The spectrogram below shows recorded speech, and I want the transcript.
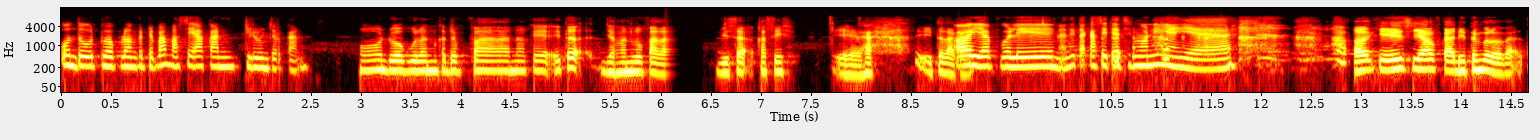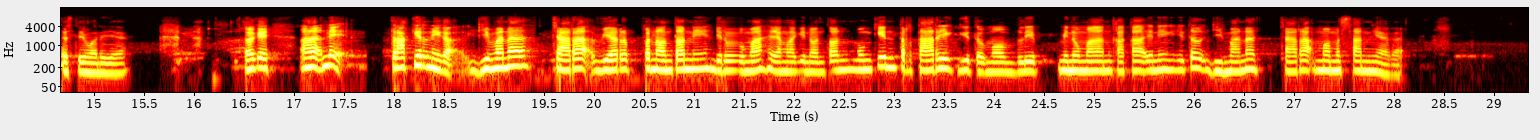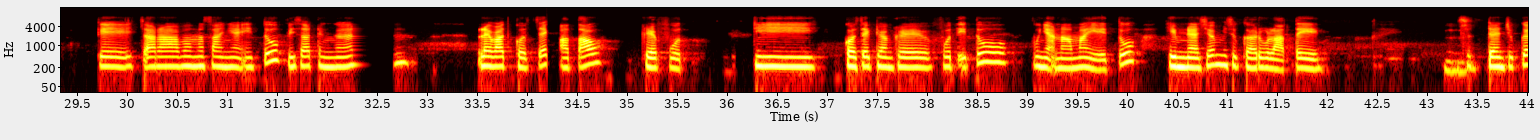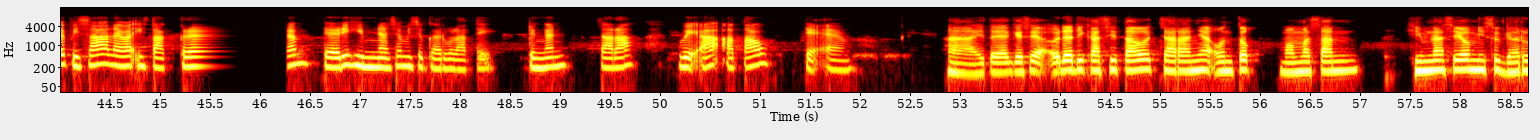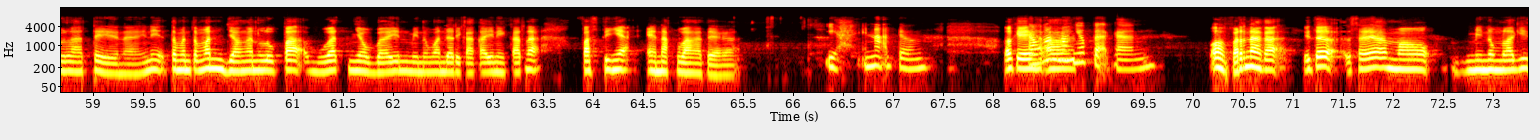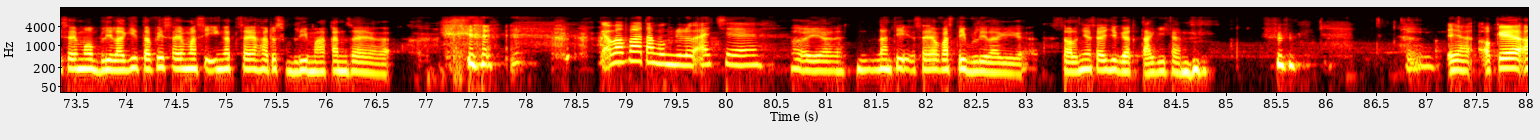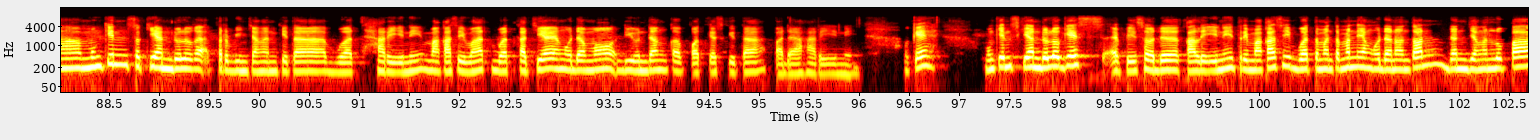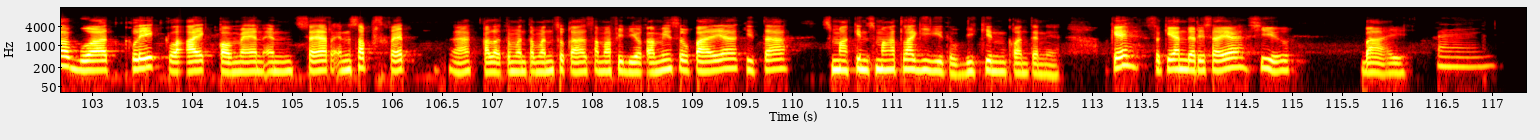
untuk dua bulan ke depan pasti akan diluncurkan. Oh, dua bulan ke depan. Oke, itu jangan lupa lah. Bisa kasih Iya, itulah Oh Kak. iya boleh, nanti tak kasih testimoninya ya. Oke, siap Kak, ditunggu loh Kak testimoninya. Oke, uh, nih terakhir nih Kak, gimana cara biar penonton nih di rumah yang lagi nonton mungkin tertarik gitu mau beli minuman Kakak ini, itu gimana cara memesannya Kak? Oke, cara memesannya itu bisa dengan lewat Gojek atau GrabFood. Di Gojek dan GrabFood itu punya nama yaitu Gimnasium Misugaru Latte. Hmm. Dan juga bisa lewat Instagram dari Gimnasium Misugaru Latte dengan cara WA atau DM. Nah, itu ya guys ya. Udah dikasih tahu caranya untuk memesan Gimnasio Misugaru Latte. Nah, ini teman-teman jangan lupa buat nyobain minuman dari kakak ini karena pastinya enak banget ya, Kak. Iya, enak dong. Oke. Kamu kan pernah uh, nyoba kan? Oh, pernah, Kak. Itu saya mau minum lagi, saya mau beli lagi, tapi saya masih ingat saya harus beli makan saya, Kak. Gak apa-apa, tabung dulu aja. Oh iya, nanti saya pasti beli lagi, Kak. Soalnya saya juga ketagihan. okay. Ya, oke. Uh, mungkin sekian dulu Kak perbincangan kita buat hari ini. Makasih banget buat Kak Cia yang udah mau diundang ke podcast kita pada hari ini. Oke, mungkin sekian dulu guys episode kali ini. Terima kasih buat teman-teman yang udah nonton dan jangan lupa buat klik like, comment, and share and subscribe. Nah, kalau teman-teman suka sama video kami supaya kita semakin semangat lagi gitu bikin kontennya. Oke, sekian dari saya. See you. Bye. Bye.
